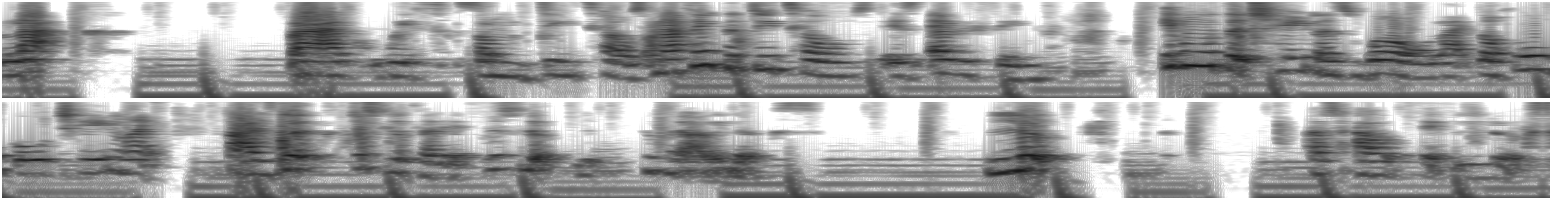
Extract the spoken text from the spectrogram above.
black bag with some details. And I think the details is everything. Even with the chain as well, like the whole gold chain, like guys, look, just look at it. Just look, look, look at how it looks. Look at how it looks.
